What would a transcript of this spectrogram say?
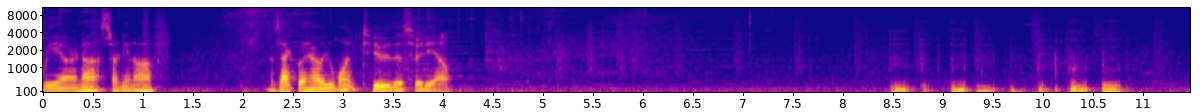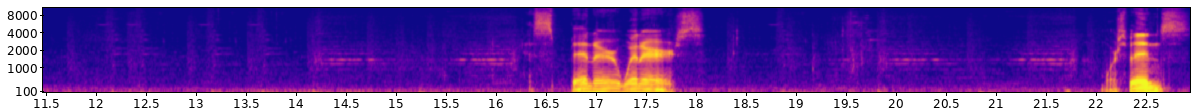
We are not starting off exactly how we want to this video. Spinner winners. More spins.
